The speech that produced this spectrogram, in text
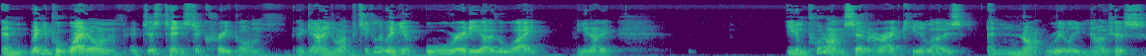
and when you put weight on, it just tends to creep on again, like particularly when you're already overweight, you know, you can put on seven or eight kilos and not really notice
